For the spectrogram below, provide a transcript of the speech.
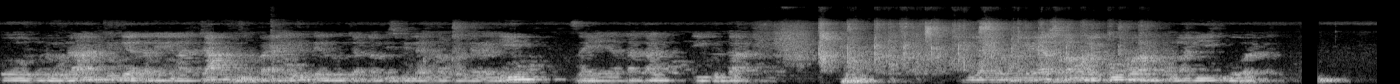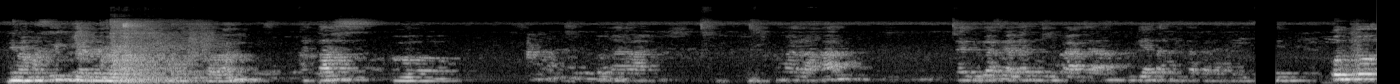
Oh, mudah-mudahan kegiatan ini lancar sampai akhir dan mengucapkan Bismillahirrahmanirrahim. Saya nyatakan dibuka. Bismillahirrahmanirrahim. Assalamualaikum warahmatullahi wabarakatuh. Terima kasih kepada Bapak atas uh, pengarahan, pengarahan dan juga sekalian membuka acara kegiatan kita pada hari ini. Untuk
